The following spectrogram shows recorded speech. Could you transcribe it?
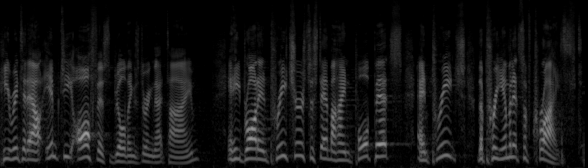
He rented out empty office buildings during that time. And he brought in preachers to stand behind pulpits and preach the preeminence of Christ.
